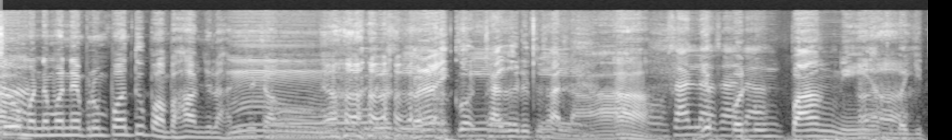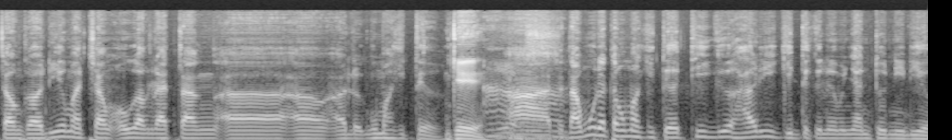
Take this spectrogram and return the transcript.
So mana-mana penumpang tu faham-faham je lah dia cakap. Kalau nak ikut Okey, cara dia tu salah. Ah. Oh, salah, dia salah. penumpang ni Ah, aku ah. bagi tahu kau dia macam orang datang uh, uh, uh, rumah kita. Okey Ah, tetamu datang rumah kita Tiga hari kita kena menyantuni dia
